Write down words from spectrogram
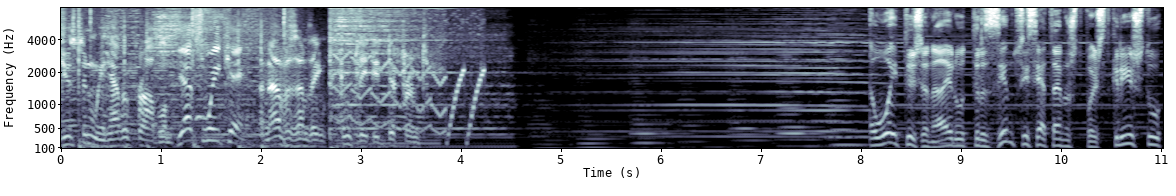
Houston, we have a problem. Yes, we can. And now for something completely different. A 8 de janeiro, 307 anos depois de Cristo,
